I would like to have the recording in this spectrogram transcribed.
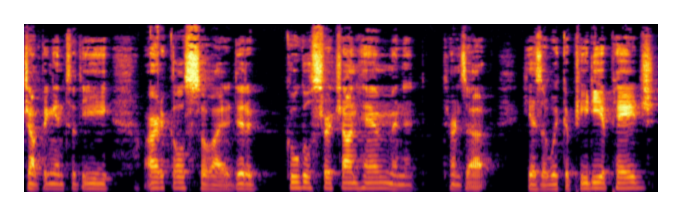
jumping into the article. So I did a Google search on him, and it turns out he has a Wikipedia page.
